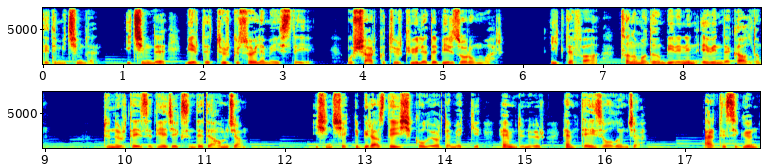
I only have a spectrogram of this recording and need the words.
dedim içimden. İçimde bir de türkü söyleme isteği. Bu şarkı türküyle de bir zorum var. İlk defa tanımadığım birinin evinde kaldım. Dünür teyze diyeceksin dedi amcam. İşin şekli biraz değişik oluyor demek ki hem dünür hem teyze olunca. Ertesi gün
